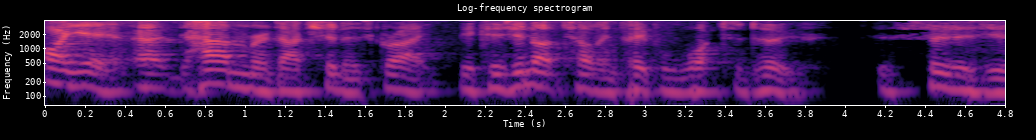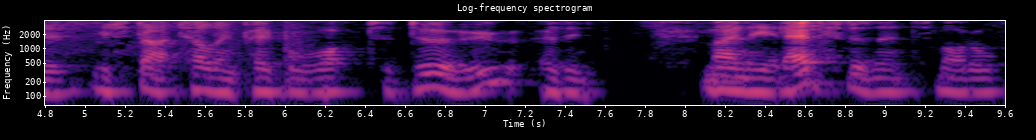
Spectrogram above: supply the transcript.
Oh yeah, uh, harm reduction is great because you're not telling people what to do as soon as you, you start telling people what to do, as in mainly an abstinence model,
